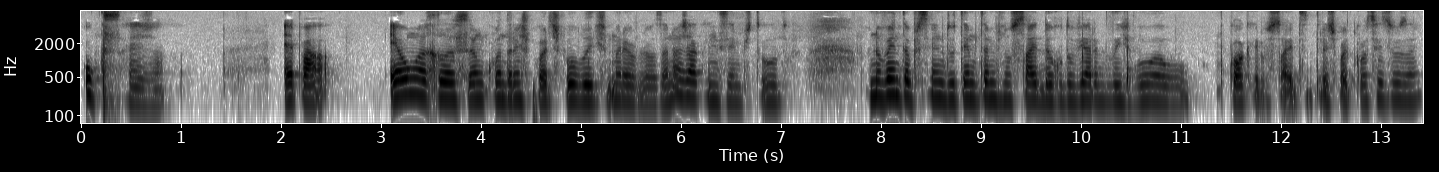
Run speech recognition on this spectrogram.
o que seja, é pá, é uma relação com transportes públicos maravilhosa. Nós já conhecemos tudo. 90% do tempo estamos no site da rodoviária de Lisboa ou qualquer site de transporte que vocês usem.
